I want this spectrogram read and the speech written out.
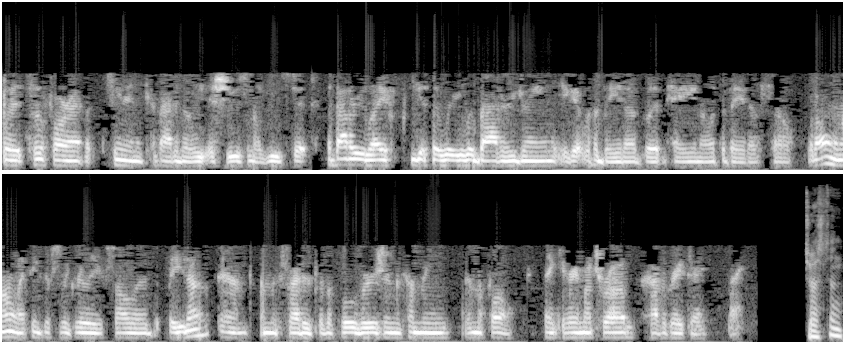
but so far I haven't seen any compatibility issues and I've used it. The battery life, you get the regular battery drain that you get with a beta, but hey, you know, it's a beta. So, but all in all, I think this is a really solid beta and I'm excited for the full version coming in the fall. Thank you very much, Rob. Have a great day. Bye. Justin,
